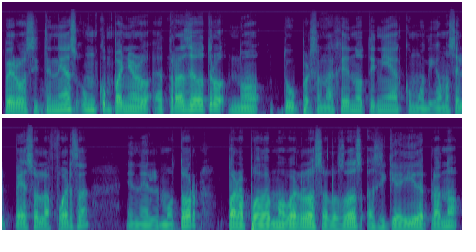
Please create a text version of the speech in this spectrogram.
Pero si tenías un compañero atrás de otro, no, tu personaje no tenía como digamos el peso, la fuerza en el motor para poder moverlos a los dos, así que ahí de plano,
